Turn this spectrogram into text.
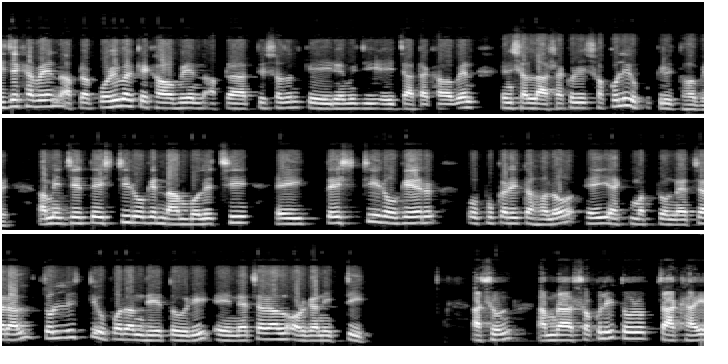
নিজে খাবেন, আপনার পরিবারকে খাওয়াবেন, আপনার আত্মীয় স্বজনকে এই রেমেডি এই চাটা খাওয়াবেন। ইনশাল্লাহ আশা করি সকলেই উপকৃত হবে। আমি যে তেইশটি রোগের নাম বলেছি, এই তেইশটি রোগের উপকারিতা হলো এই একমাত্র ন্যাচারাল চল্লিশটি উপাদান দিয়ে তৈরি এই ন্যাচারাল অর্গানিক টি আসুন, আমরা সকলেই তো চা খাই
